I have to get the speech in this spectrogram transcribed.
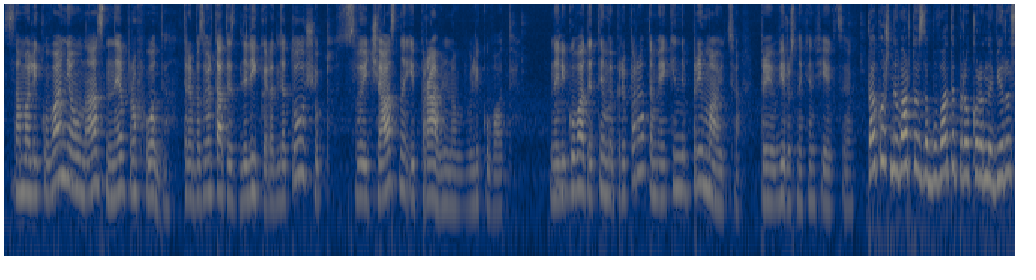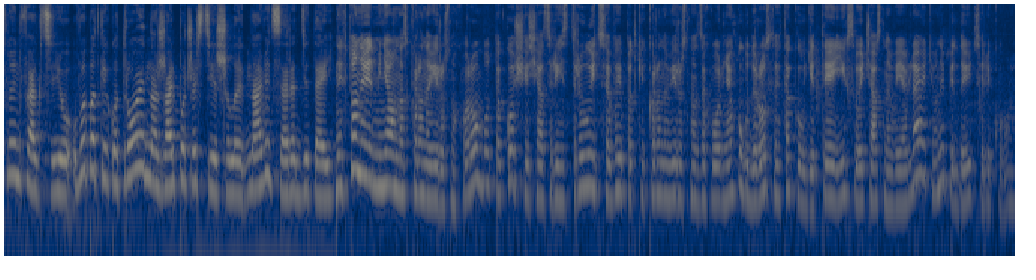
Самолікування у нас не проходить. Треба звертатись до лікаря для того, щоб своєчасно і правильно лікувати. Не лікувати тими препаратами, які не приймаються при вірусних інфекціях. Також не варто забувати про коронавірусну інфекцію, випадки котрої, на жаль, почастішили навіть серед дітей. Ніхто не відміняв у нас коронавірусну хворобу. Також ще зараз реєструються випадки коронавірусного захворювання як у дорослих, так і у дітей. Їх своєчасно виявляють і вони піддаються лікуванню.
